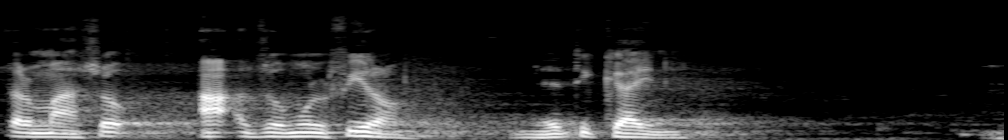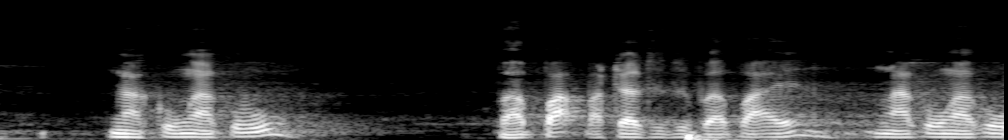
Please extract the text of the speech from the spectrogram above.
termasuk a'zumul fira. Jadi tiga ini. Ngaku-ngaku bapak padahal itu bapake, ngaku-ngaku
